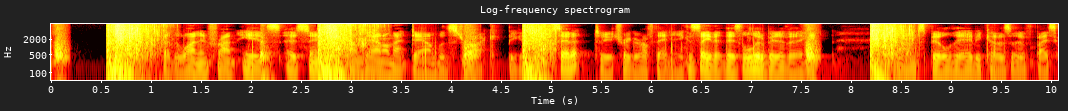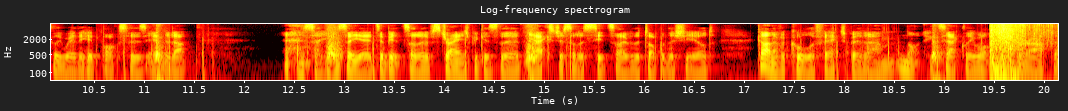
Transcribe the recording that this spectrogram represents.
But the one in front is as soon as I come down on that downward strike because I've set it to trigger off then. You can see that there's a little bit of a hit spill there because of basically where the hitboxes ended up. And so you can see, yeah, it's a bit sort of strange because the, the axe just sort of sits over the top of the shield. Kind of a cool effect, but um, not exactly what we're after.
